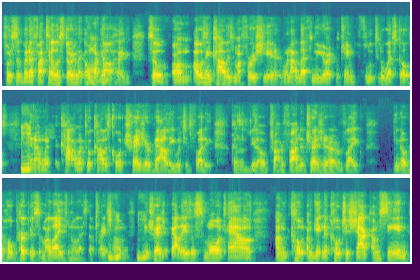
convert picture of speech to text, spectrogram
for but if I tell a story, like oh my god, like so. Um, I was in college my first year when I left New York and came flew to the West Coast, mm-hmm. and I went to co- I went to a college called Treasure Valley, which is funny because you know trying to find the treasure of like you know the whole purpose of my life and all that stuff, right? Mm-hmm. So mm-hmm. in Treasure Valley, it's a small town. I'm co- I'm getting a culture shock. I'm seeing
